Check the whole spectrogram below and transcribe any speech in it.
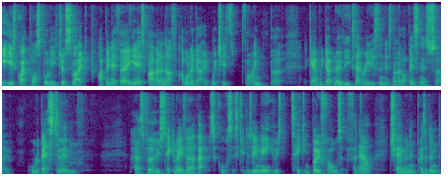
it is quite possible he's just like, I've been there 30 years, I've had enough, I want to go, which is fine, but again, we don't know the exact reason, it's none of our business, so all the best to him. As for who's taken over, that of course is Kitazumi, who's taken both roles for now, chairman and president.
